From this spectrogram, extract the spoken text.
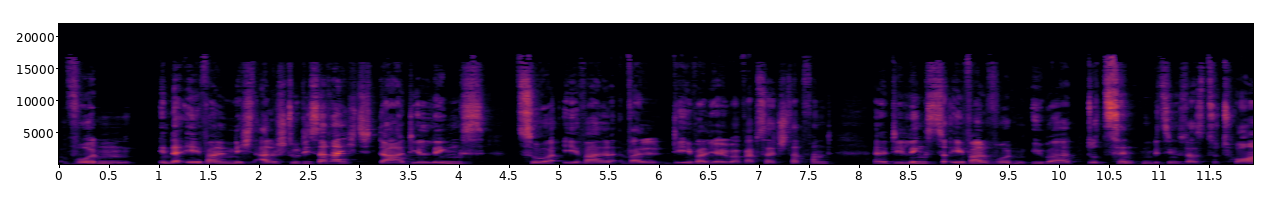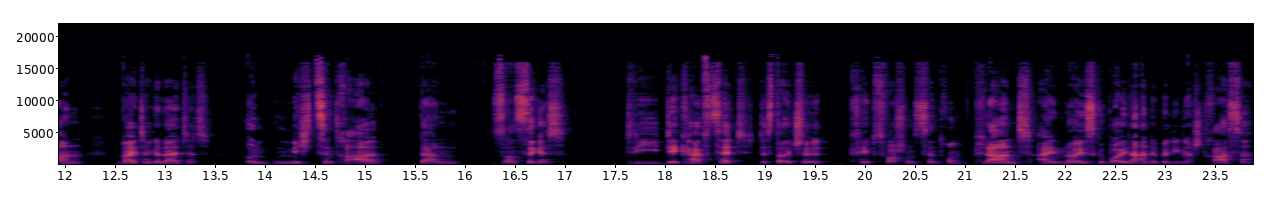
wurden in der E-Wahl nicht alle Studis erreicht, da die Links zur E-Wahl, weil die E-Wahl ja über Website stattfand, äh, die Links zur E-Wahl wurden über Dozenten bzw. Tutoren weitergeleitet und nicht zentral. Dann sonstiges. Die DKFZ, das Deutsche Krebsforschungszentrum, plant ein neues Gebäude an der Berliner Straße.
